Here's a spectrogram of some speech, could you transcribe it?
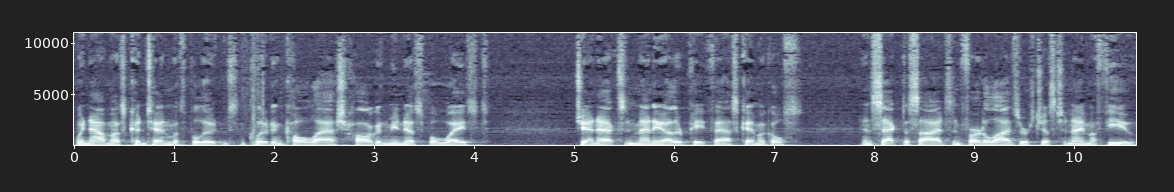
we now must contend with pollutants including coal ash, hog and municipal waste, GenX, and many other PFAS chemicals, insecticides, and fertilizers, just to name a few.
